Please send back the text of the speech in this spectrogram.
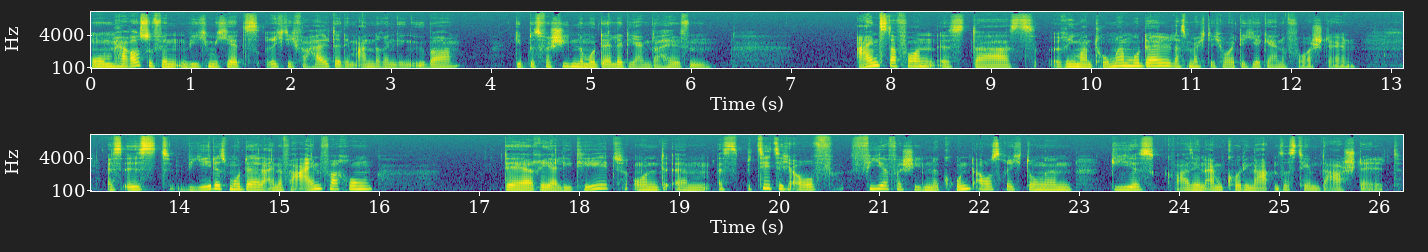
Um herauszufinden, wie ich mich jetzt richtig verhalte dem anderen gegenüber, gibt es verschiedene Modelle, die einem da helfen. Eins davon ist das Riemann-Thomann-Modell, das möchte ich heute hier gerne vorstellen. Es ist wie jedes Modell eine Vereinfachung der Realität und ähm, es bezieht sich auf vier verschiedene Grundausrichtungen, die es quasi in einem Koordinatensystem darstellt.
